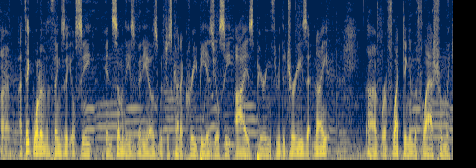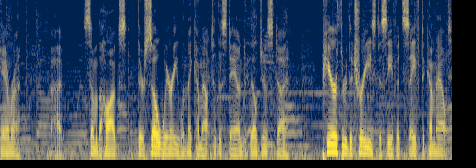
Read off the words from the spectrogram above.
Uh, I think one of the things that you'll see in some of these videos, which is kind of creepy, is you'll see eyes peering through the trees at night, uh, reflecting in the flash from the camera. Uh, some of the hogs, they're so wary when they come out to the stand, they'll just uh, peer through the trees to see if it's safe to come out.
